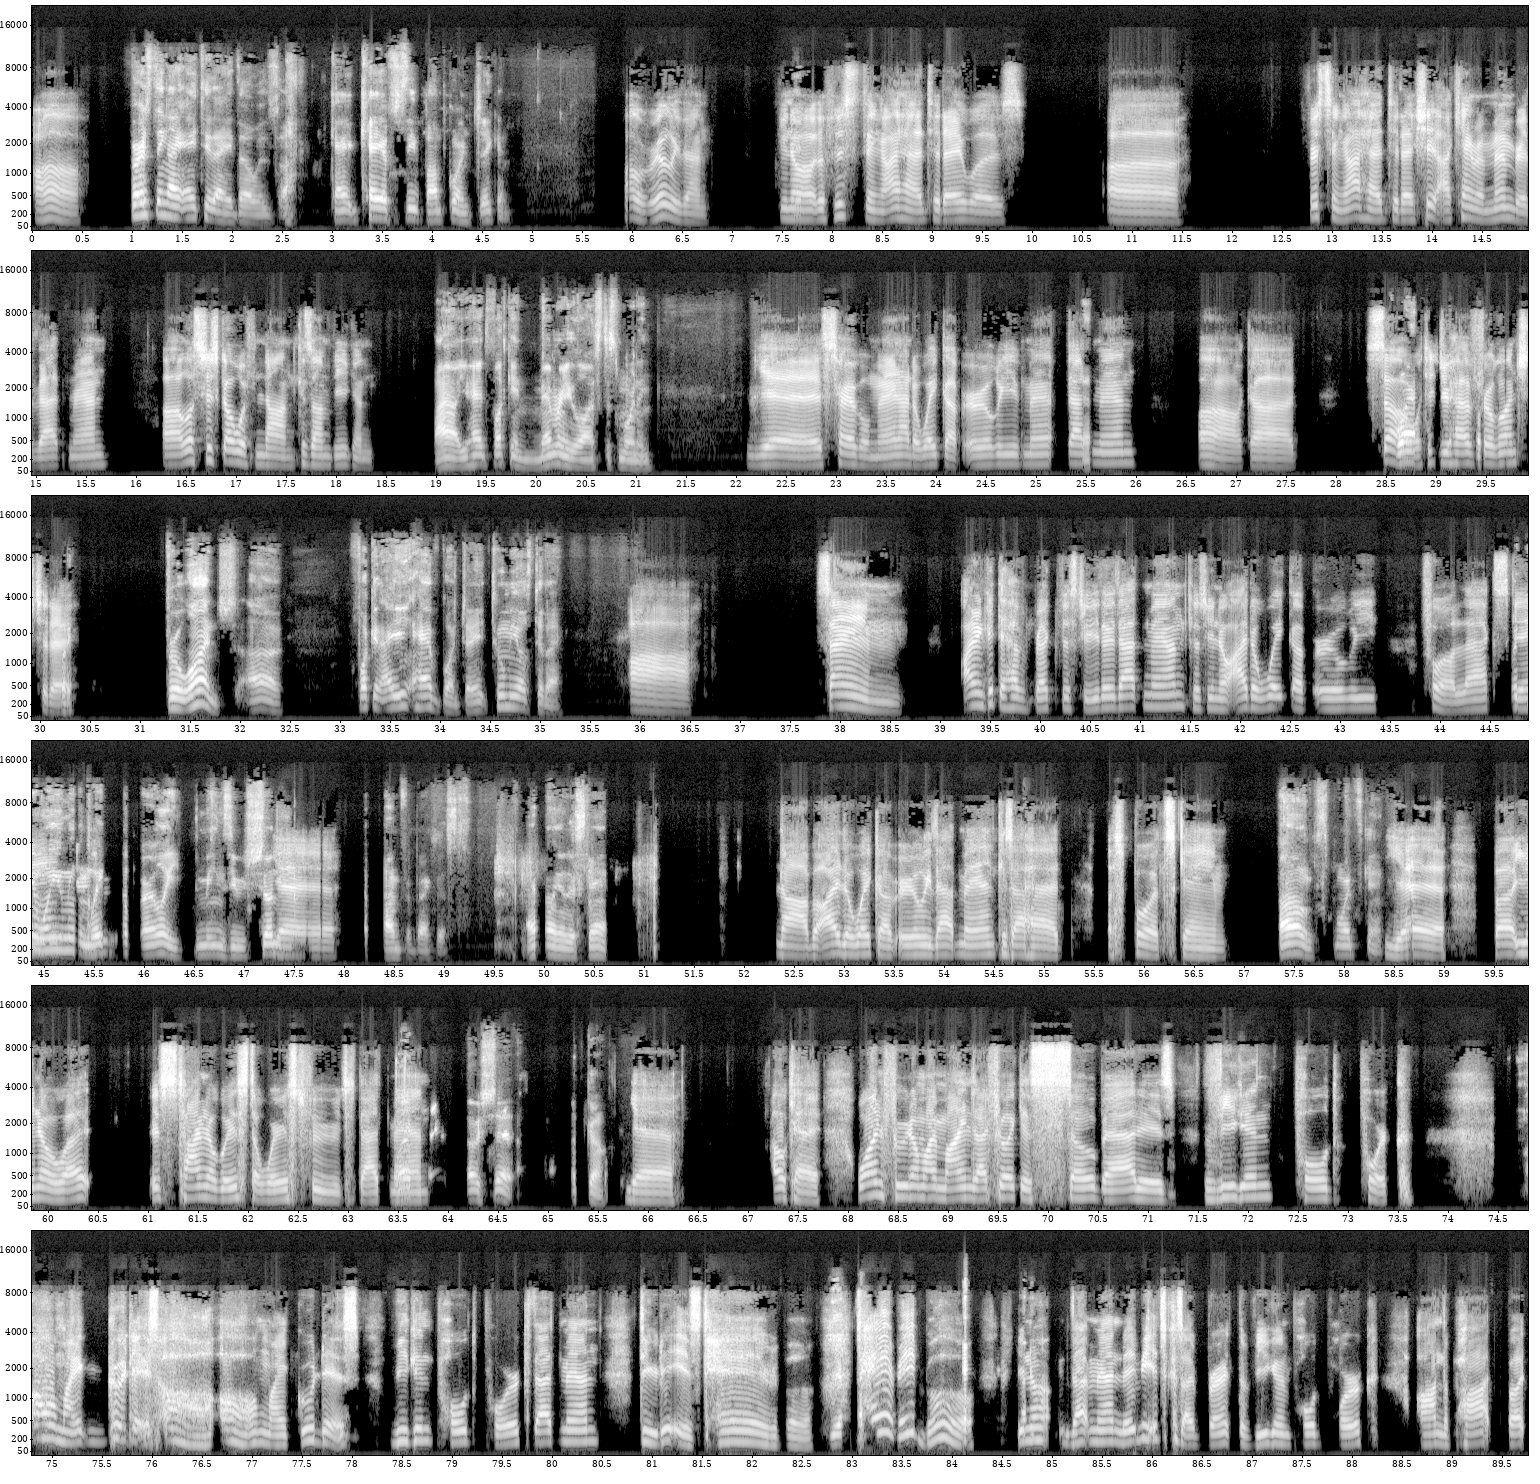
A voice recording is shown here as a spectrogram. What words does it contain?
Oh, First thing I ate today though was uh, K- KFC popcorn chicken. oh, really then? You know, the first thing I had today was, uh, first thing I had today, shit, I can't remember that, man. Uh, let's just go with naan, because I'm vegan. Wow, you had fucking memory loss this morning. Yeah, it's terrible, man. I had to wake up early, man, Yeah. that man. Oh, God. So, Well, what did you have for lunch today? for lunch, uh fucking I didn't have lunch. I ate two meals today. Ah, same. I didn't get to have breakfast either, that man, because, you know, I had to wake up early for a lax What do you- what do you mean waking up early It means you shouldn't have Yeah. time for breakfast? I don't really understand. Nah, but I had to wake up early, that man, because I had a sports game. Oh, sports game. Yeah. But you know what? It's time to list the worst foods, that man. Oh shit. Let's go. Yeah. Okay. One food on my mind that I feel like is so bad is vegan pulled pork. Oh my goodness. Oh, oh my goodness. Vegan pulled pork, that man. Dude, it is terrible. Yeah. Terrible. You know, that man, maybe it's because I burnt the vegan pulled pork on the pot, but,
